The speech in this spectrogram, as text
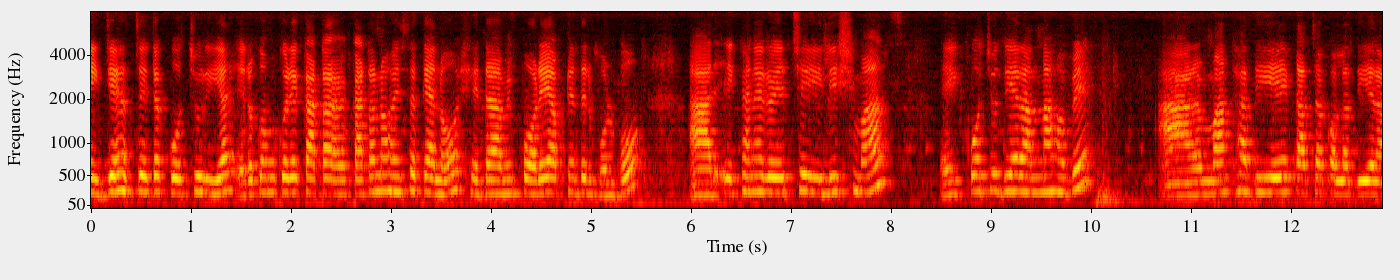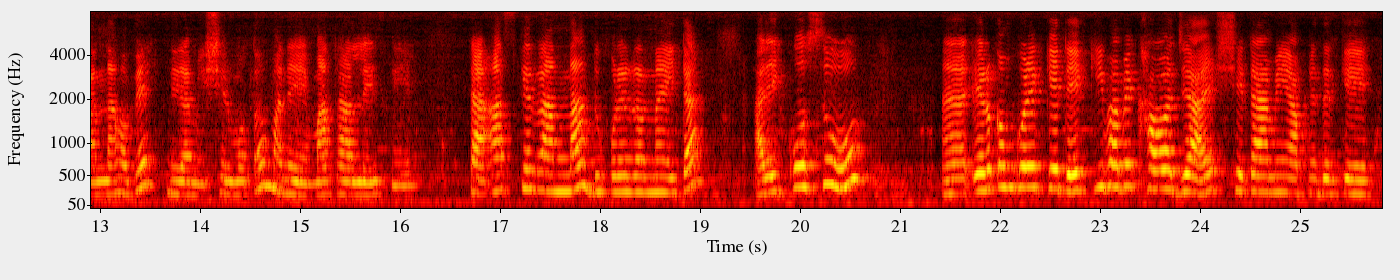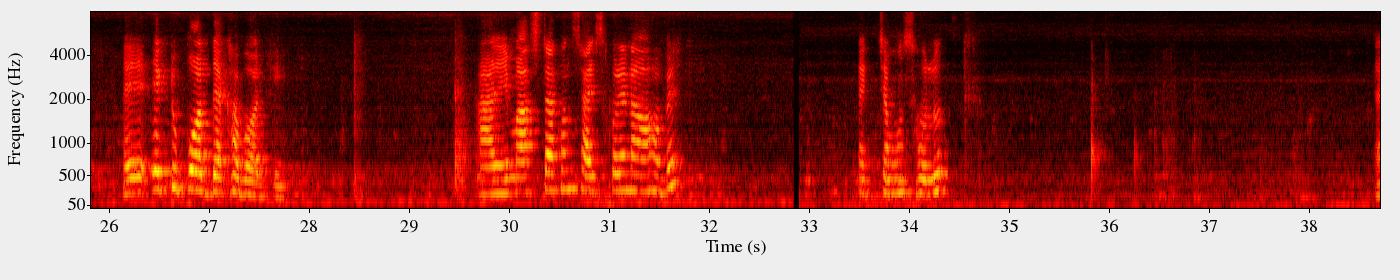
এই যে হচ্ছে এটা কচুরিয়া, এরকম করে কাটা, কাটানো হয়েছে কেন সেটা আমি পরে আপনাদের বলব। আর এখানে রয়েছে ইলিশ মাছ, এই কচু দিয়ে রান্না হবে। আর মাথা দিয়ে, কাঁচা কলা দিয়ে রান্না হবে, নিরামিষের মতো মানে মাথা লেজ দিয়ে। তা আজকের রান্না, দুপুরের রান্না এটা। আর এই কচু এরকম করে কেটে কীভাবে খাওয়া যায় সেটা আমি আপনাদেরকে একটু পর দেখাবো আর কি। আর এই মাছটা এখন সাইজ করে নেওয়া হবে। এক চামচ হলুদ।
